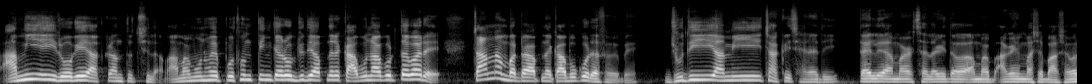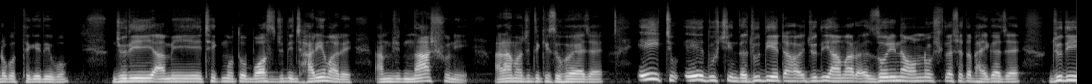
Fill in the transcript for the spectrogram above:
আমি এই রোগে আক্রান্ত ছিলাম। আমার মনে হয় প্রথম তিনটা রোগ যদি আপনারা কাবু না করতে পারে, চার নাম্বারটা আপনার কাবু করে ফেলবে। যদি আমি চাকরি ছেড়ে দিই, তাইলে আমার স্যালারি দেওয়া আমার আগামী মাসে বাসা ভাড়া থেকে দিব? যদি আমি ঠিকমতো বস যদি ঝাড়ি মারে, আমি যদি না শুনি আর আমার যদি কিছু হয়ে যায়, এই এই দুশ্চিন্তা যদি এটা হয়, যদি আমার জরিনা অন্য শিলার সাথে ভাইগা যায়, যদি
